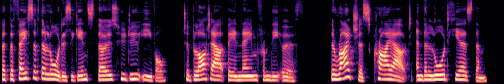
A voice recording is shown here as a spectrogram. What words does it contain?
But the face of the Lord is against those who do evil, to blot out their name from the earth. The righteous cry out, and the Lord hears them.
